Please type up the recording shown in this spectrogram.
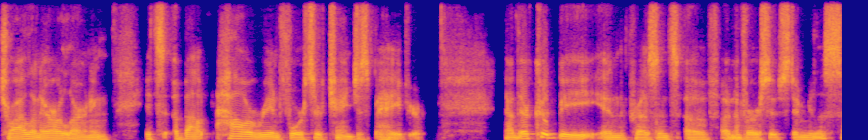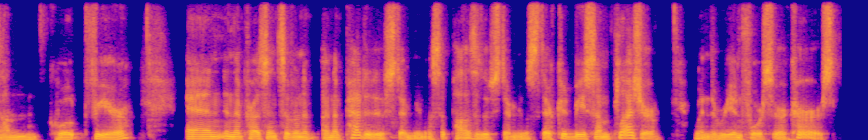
trial and error learning. It's about how a reinforcer changes behavior. Now, there could be in the presence of an aversive stimulus, some quote fear, and in the presence of an, an appetitive stimulus, a positive stimulus, there could be some pleasure when the reinforcer occurs.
